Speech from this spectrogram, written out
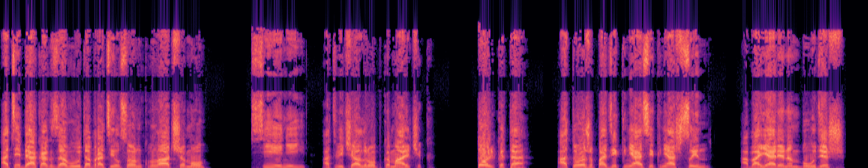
А тебя как зовут?» — обратился он к младшему. «Синий», — отвечал робко мальчик. «Только-то. А тоже поди князь и княж сын. А боярином будешь,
